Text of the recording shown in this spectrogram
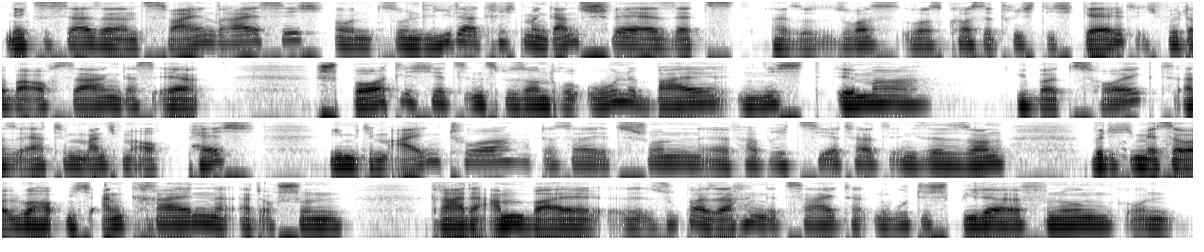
Nächstes Jahr ist er dann 32 und so ein Lieder kriegt man ganz schwer ersetzt. Also sowas, sowas kostet richtig Geld. Ich würde aber auch sagen, dass er sportlich jetzt insbesondere ohne Ball nicht immer überzeugt. Also er hatte manchmal auch Pech, wie mit dem Eigentor, das er jetzt schon äh, fabriziert hat in dieser Saison. Würde ich ihm jetzt aber überhaupt nicht ankreiden. Er hat auch schon gerade am Ball äh, super Sachen gezeigt, hat eine gute Spieleröffnung und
